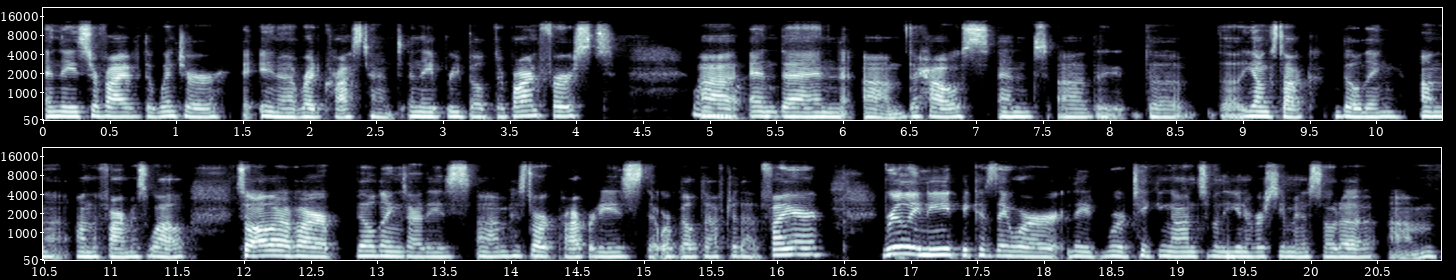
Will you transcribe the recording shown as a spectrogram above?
and they survived the winter in a Red Cross tent. And they rebuilt their barn first, uh, and then um, their house and uh, the the the Youngstock building on the on the farm as well. So all of our buildings are these um, historic properties that were built after that fire. Really neat because they were they were taking on some of the University of Minnesota um,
